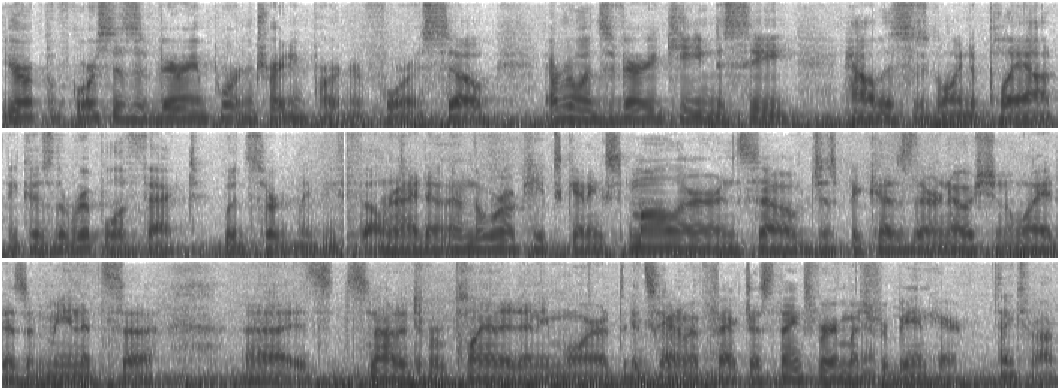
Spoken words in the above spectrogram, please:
Europe, of course, is a very important trading partner for us. So everyone's very keen to see how this is going to play out because the ripple effect would certainly be felt. Right, and the world keeps getting smaller, and so just because they're an ocean away doesn't mean it's, a, uh, it's, it's not a different planet anymore. It's exactly. going to affect us. Thanks very much yeah. for being here. Thanks, Rob.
